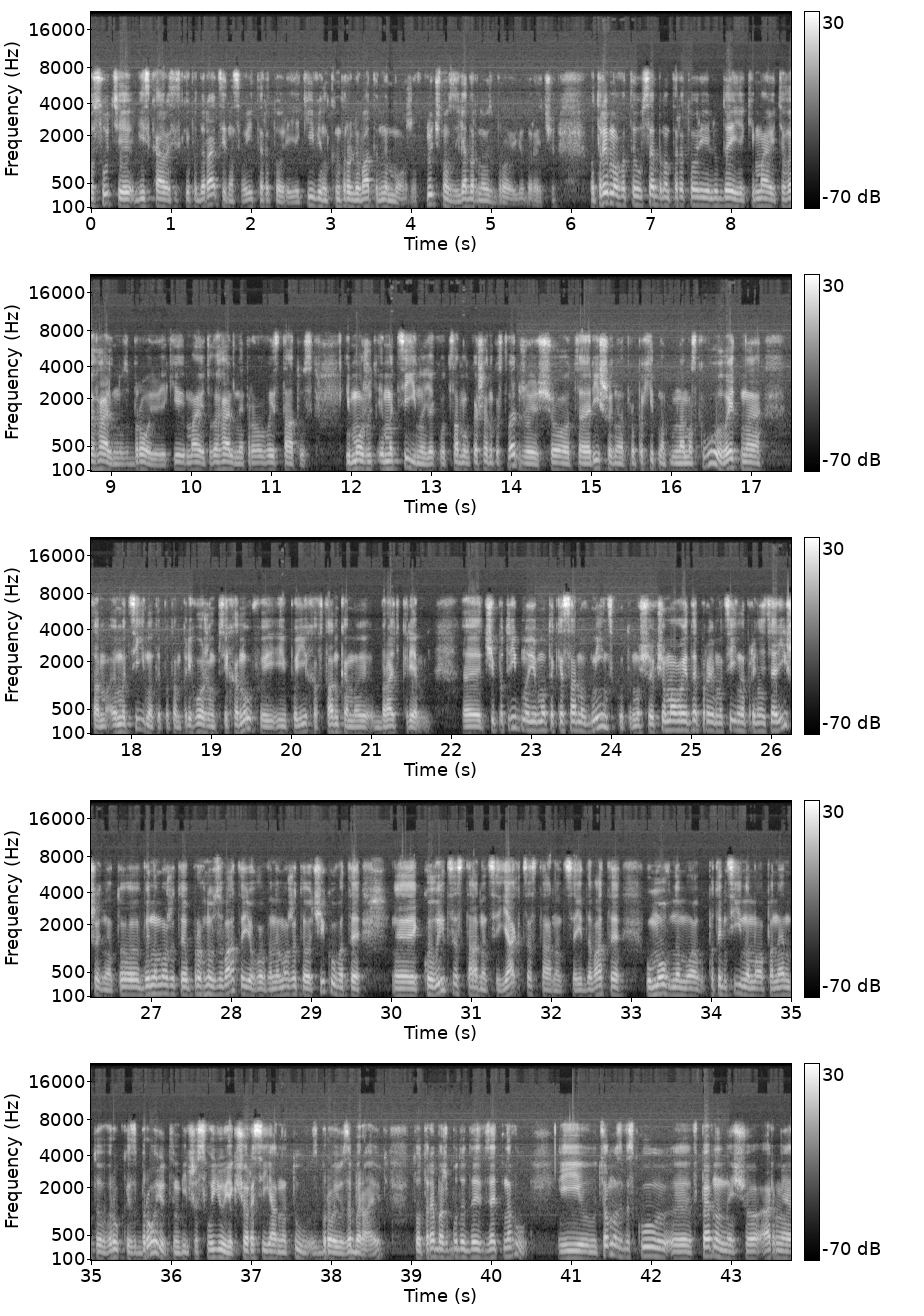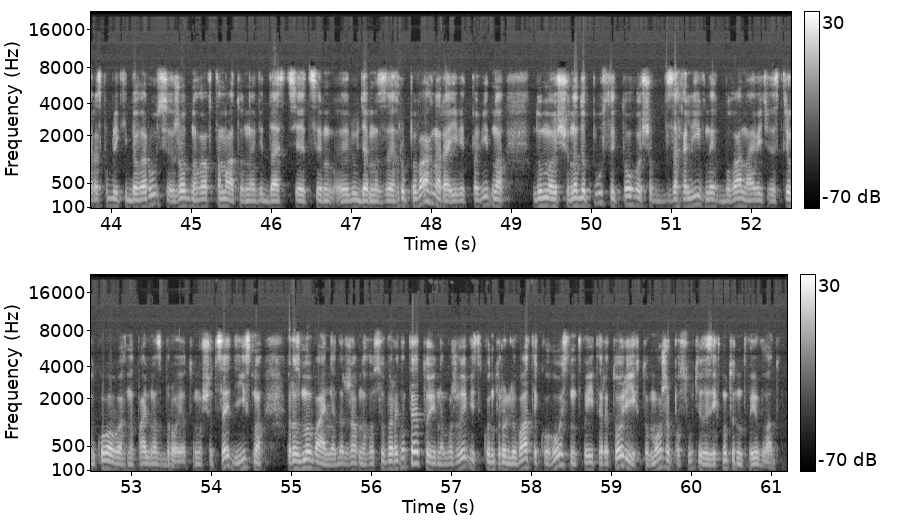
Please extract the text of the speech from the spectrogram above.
по суті війська Російської Федерації на своїй території, які він контролювати не може, включно з ядерною зброєю. До речі, отримувати у себе на території людей, які мають легальну зброю, які мають легальний правовий статус і можуть емоційно, як от саме Лукашенко стверджує, що це рішення про похід на, на Москву ледь не там емоційно, типу там Пригожин психанув і, і поїхав танками брати Кремль. Е, Чи потрібно йому таке саме в мінську? Тому що якщо мова йде про емоційне прийняття рішення, то ви не можете прогнозувати його, ви не можете очікувати, е, коли це станеться, як це станеться, і давати умовному потенційному опоненту в руки зброю, тим більше свою, якщо росіяни ту зброю забирають, то треба ж буде десь взяти нову. І у цьому зв'язку е, впевнений, що армія Республіки Білорусь жодного автомату не віддасть цим людям з групи Вагнера, і відповідно думаю, що не допустить того, щоб взагалі в них була навіть стрілкова вогнепальна зброя, тому що це дійсно розмивання державного суверенітету і неможливість контролювати когось на твоїй території, хто може по суті зазіхнути на твою владу.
